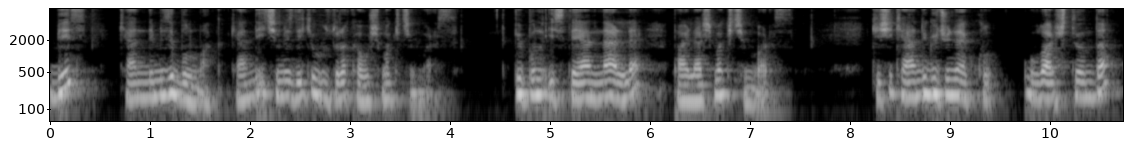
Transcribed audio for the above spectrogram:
Biz kendimizi bulmak, kendi içimizdeki huzura kavuşmak için varız. Ve bunu isteyenlerle paylaşmak için varız. Kişi kendi gücüne ulaştığında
